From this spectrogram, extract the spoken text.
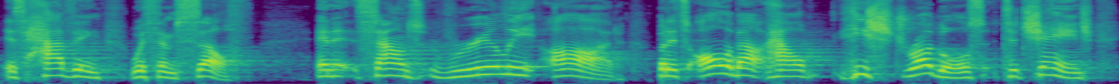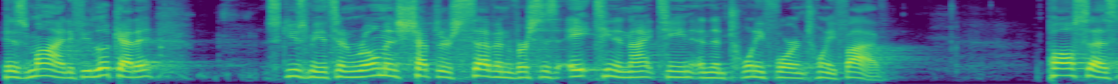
is having with himself. And it sounds really odd, but it's all about how he struggles to change his mind. If you look at it, excuse me, it's in Romans chapter 7, verses 18 and 19, and then 24 and 25. Paul says,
